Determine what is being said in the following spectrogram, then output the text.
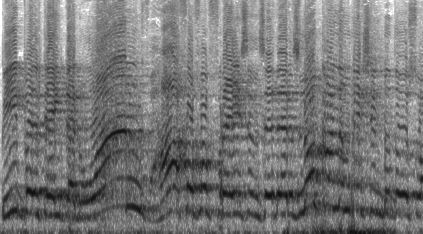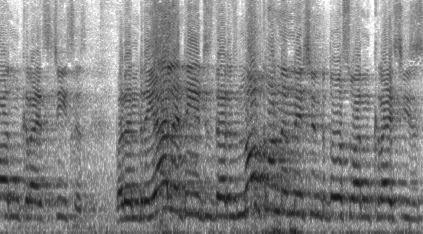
People take that one half of a phrase and say there is no condemnation to those who are in Christ Jesus. But in reality, it is there is no condemnation to those who are in Christ Jesus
